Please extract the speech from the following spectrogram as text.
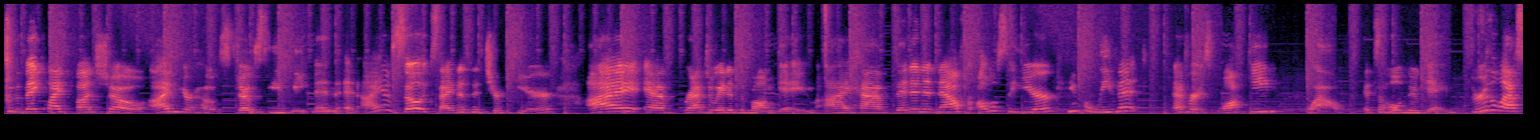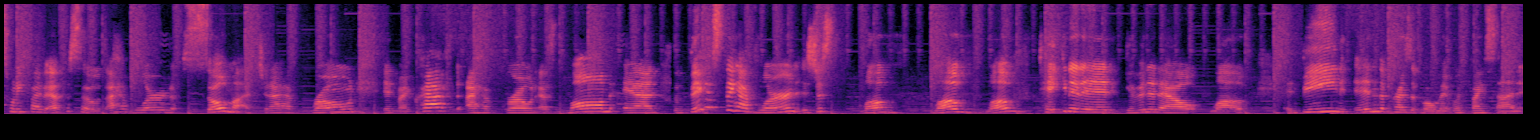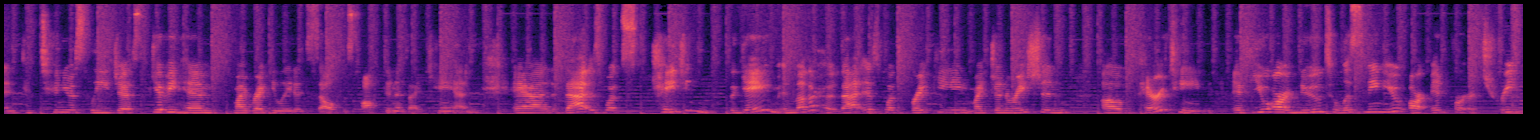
to the Make Life Fun Show. I'm your host, Josie Wheatman, and I am so excited that you're here. I have graduated the mom game. I have been in it now for almost a year. Can you believe it? Everett is walking. Wow, it's a whole new game. Through the last 25 episodes, I have learned so much and I have grown in my craft. I have grown as a mom. And the biggest thing I've learned is just love love, love taking it in, giving it out, love, and being in the present moment with my son and continuously just giving him my regulated self as often as I can. And that is what's changing the game in motherhood. That is what's breaking my generation of parenting. If you are new to listening, you are in for a treat.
